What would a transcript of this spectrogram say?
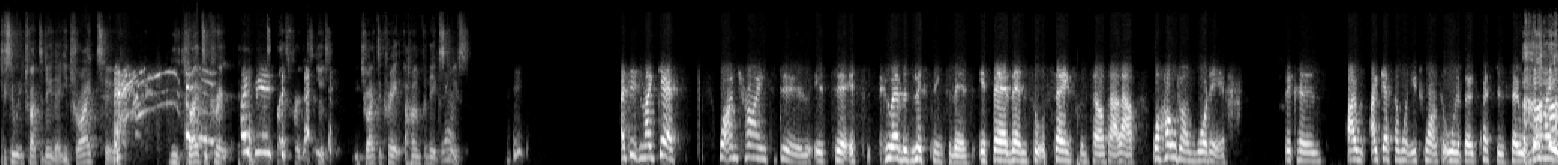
Do you see what you tried to do there? You tried to you tried to create I did. space for an excuse. You tried to create a home for the excuse. I did. I did. And I guess what I'm trying to do is to, if whoever's listening to this, if they're then sort of saying to themselves out loud, well, hold on, what if? Because I, I guess I want you to answer all of those questions. So my,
